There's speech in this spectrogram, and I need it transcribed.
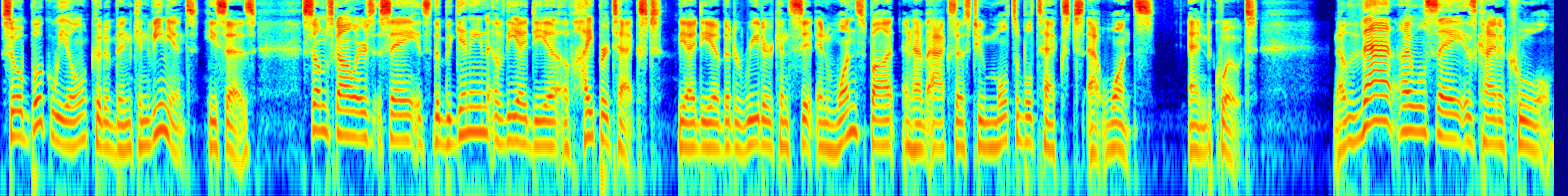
So a book wheel could have been convenient, he says. Some scholars say it's the beginning of the idea of hypertext, the idea that a reader can sit in one spot and have access to multiple texts at once. End quote. Now, that I will say is kind of cool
